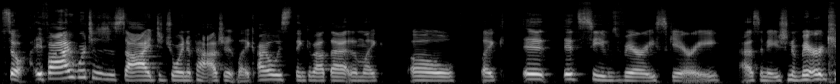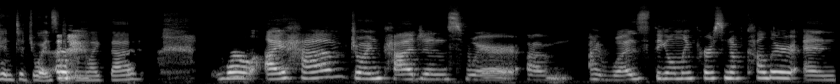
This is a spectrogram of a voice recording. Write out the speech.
So if I were to decide to join a pageant, like I always think about that and I'm like, oh, like it it seems very scary as an Asian American to join something like that. Well, I have joined pageants where um, I was the only person of color, and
